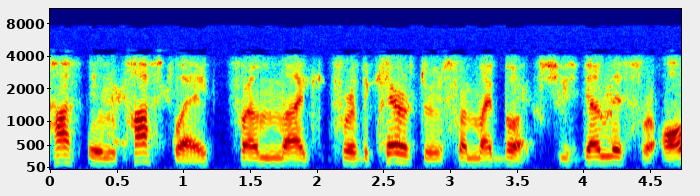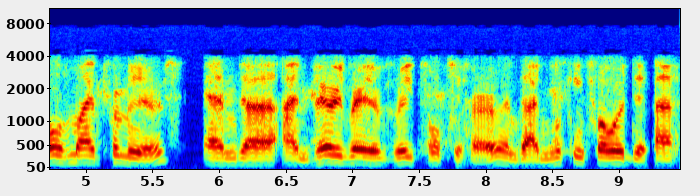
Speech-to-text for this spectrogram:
cos- in cosplay from my for the characters from my books. She's done this for all of my premieres, and uh, I'm very very grateful to her. And I'm looking forward to uh,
